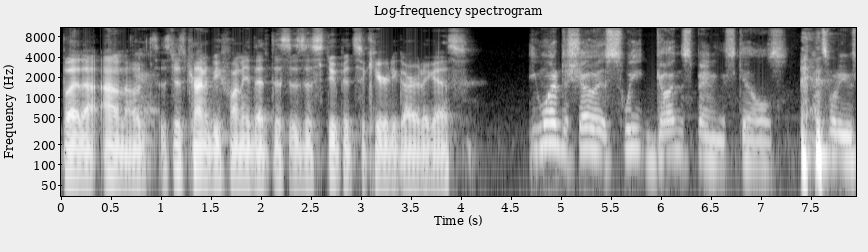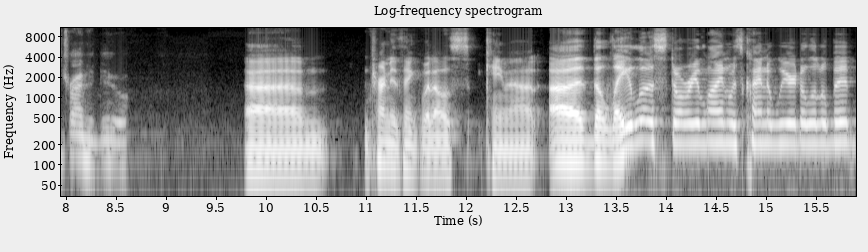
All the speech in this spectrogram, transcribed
But uh, I don't know. It's, it's just trying to be funny that this is a stupid security guard, I guess. He wanted to show his sweet gun spinning skills. That's what he was trying to do. Um, I'm trying to think what else came out. Uh, the Layla storyline was kind of weird a little bit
